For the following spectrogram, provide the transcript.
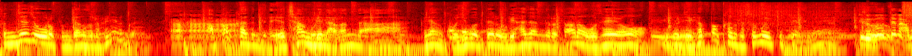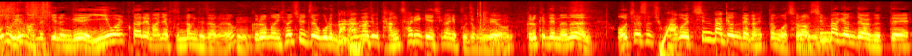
선제적으로 분당수를 흘리는 거예요. 아하. 압박카드입니다. 여차하면 우리 나간다. 그냥 고지고대로 우리 하자는 대로 따라오세요. 이걸 이제 협박카드로 쓰고 있기 때문에 그것 때문에 아무도 위험 안 느끼는 게 2월 달에 만약 분당되잖아요. 그러면 현실적으로 나가가지고 당 차리기에 시간이 부족해요. 그렇게 되면은 어쩔 수 없이 과거에 친박연대가 했던 것처럼 친박연대가 그때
